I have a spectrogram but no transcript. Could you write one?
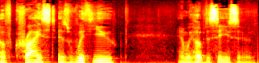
of Christ is with you, and we hope to see you soon.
